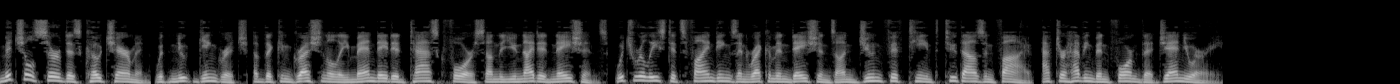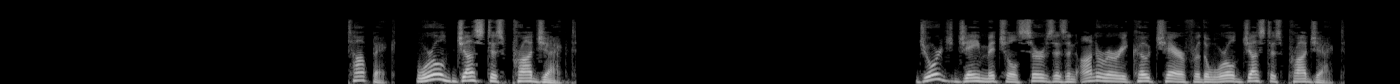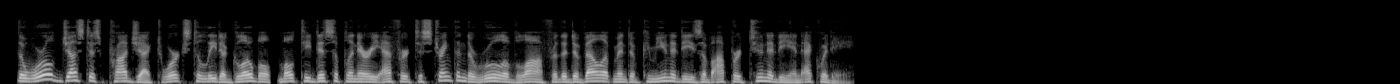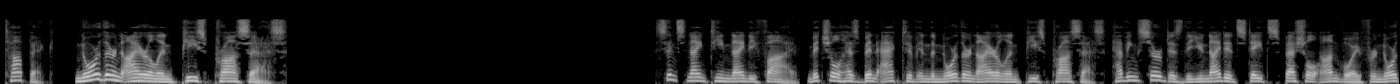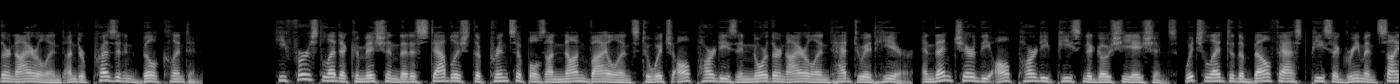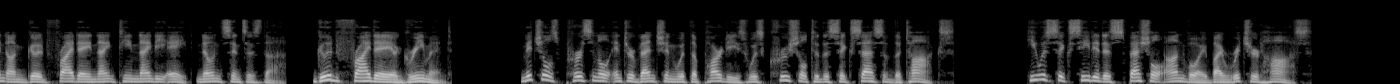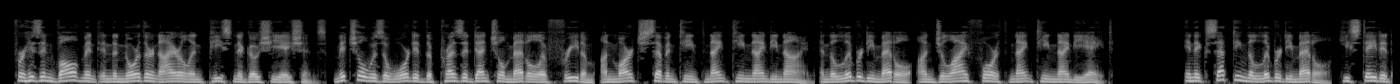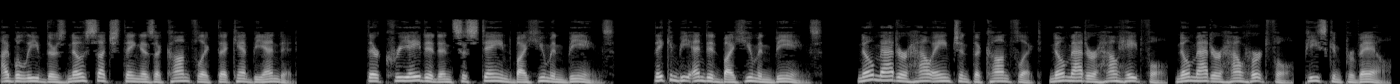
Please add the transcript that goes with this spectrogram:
Mitchell served as co-chairman with Newt Gingrich of the congressionally mandated Task Force on the United Nations, which released its findings and recommendations on June 15, 2005, after having been formed that January. World Justice Project George J. Mitchell serves as an honorary co-chair for the World Justice Project. The World Justice Project works to lead a global, multidisciplinary effort to strengthen the rule of law for the development of communities of opportunity and equity. Northern Ireland peace process Since 1995, Mitchell has been active in the Northern Ireland peace process, having served as the United States Special Envoy for Northern Ireland under President Bill Clinton. He first led a commission that established the principles on non-violence to which all parties in Northern Ireland had to adhere, and then chaired the all-party peace negotiations, which led to the Belfast Peace Agreement signed on Good Friday 1998 known since as the Good Friday Agreement. Mitchell's personal intervention with the parties was crucial to the success of the talks. He was succeeded as special envoy by Richard Haass. For his involvement in the Northern Ireland peace negotiations, Mitchell was awarded the Presidential Medal of Freedom on March 17, 1999 and the Liberty Medal on July 4, 1998. In accepting the Liberty Medal, he stated, I believe there's no such thing as a conflict that can't be ended. They're created and sustained by human beings. They can be ended by human beings. No matter how ancient the conflict, no matter how hateful, no matter how hurtful, peace can prevail.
